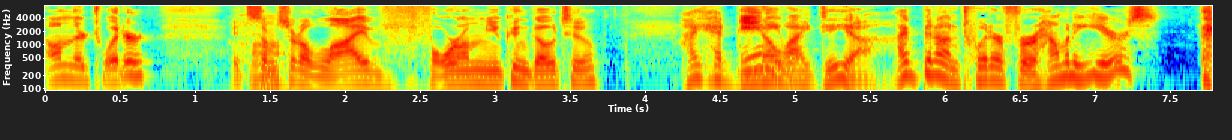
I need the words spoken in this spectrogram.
on their Twitter. It's some sort of live forum you can go to. I had no idea. I've been on Twitter for how many years?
